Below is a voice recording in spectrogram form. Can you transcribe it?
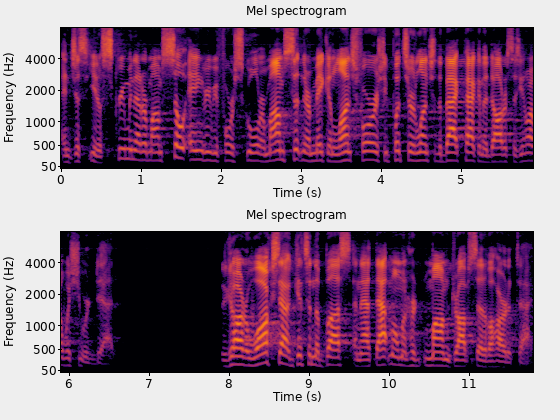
and just, you know, screaming at her mom, so angry before school. Her mom's sitting there making lunch for her. She puts her lunch in the backpack, and the daughter says, You know, I wish you were dead. The daughter walks out, gets in the bus, and at that moment, her mom drops dead of a heart attack.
